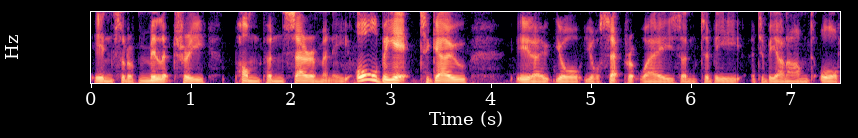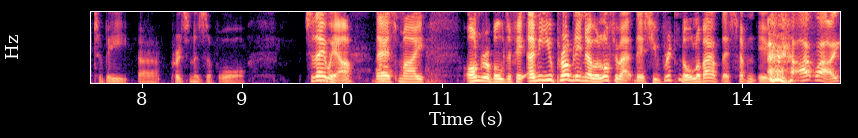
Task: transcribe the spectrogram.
in sort of military pomp and ceremony, albeit to go, you know, your your separate ways and to be to be unarmed or to be uh, prisoners of war. So there we are. There's my honourable defeat. I mean, you probably know a lot about this. You've written all about this, haven't you? I, well, I,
